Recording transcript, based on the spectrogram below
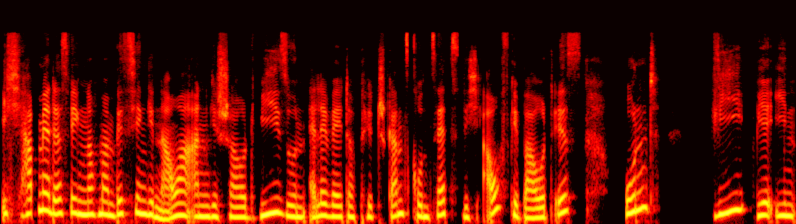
Ich habe mir deswegen noch mal ein bisschen genauer angeschaut, wie so ein Elevator Pitch ganz grundsätzlich aufgebaut ist und wie wir ihn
